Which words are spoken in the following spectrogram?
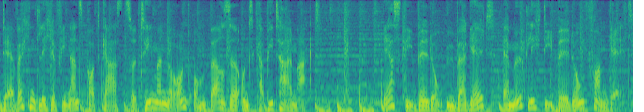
der wöchentliche Finanzpodcast zu Themen rund um Börse und Kapitalmarkt. Erst die Bildung über Geld ermöglicht die Bildung von Geld.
